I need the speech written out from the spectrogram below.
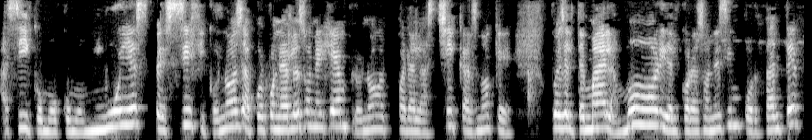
Así como, como muy específico, ¿no? O sea, por ponerles un ejemplo, ¿no? Para las chicas, ¿no? Que pues el tema del amor y del corazón es importante,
